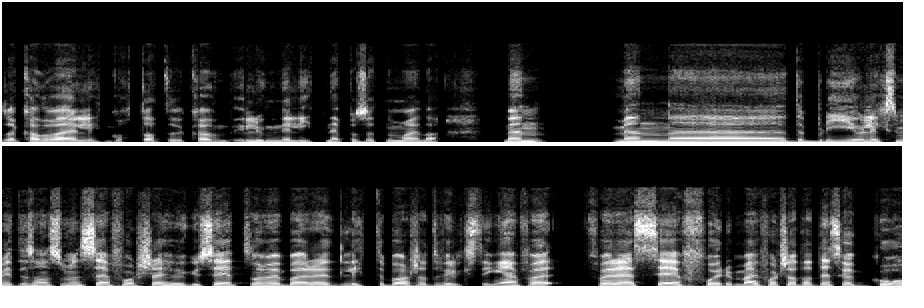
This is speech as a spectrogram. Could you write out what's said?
Så kan det være litt godt at det kan lugne litt ned på 17. mai, da. Men, men eh, det blir jo liksom ikke sånn som en ser for seg i hodet sitt. Så vi bare litt tilbake til fylkestinget. For, for jeg ser for meg fortsatt at jeg skal gå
